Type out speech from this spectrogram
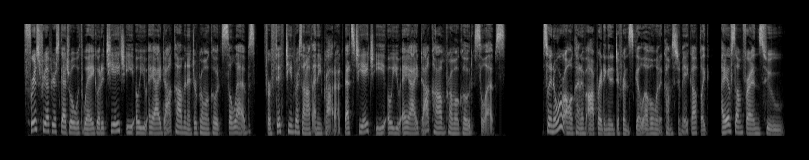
Frizz free up your schedule with Ouai. Go to T-H-E-O-U-A-I.com and enter promo code celebs for 15% off any product. That's T-H-E-O-U-A-I.com, promo code celebs. So I know we're all kind of operating at a different skill level when it comes to makeup. Like I have some friends who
